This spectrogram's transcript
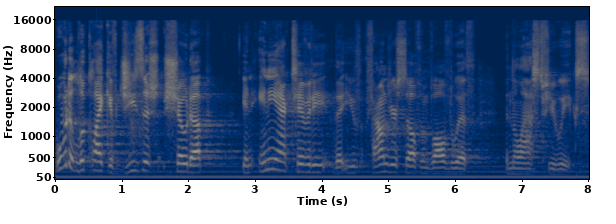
What would it look like if Jesus showed up in any activity that you've found yourself involved with in the last few weeks?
